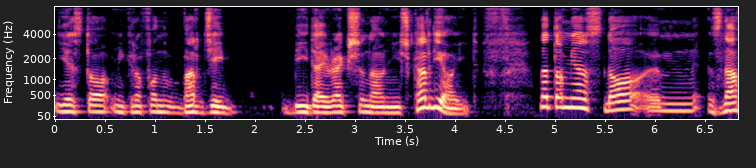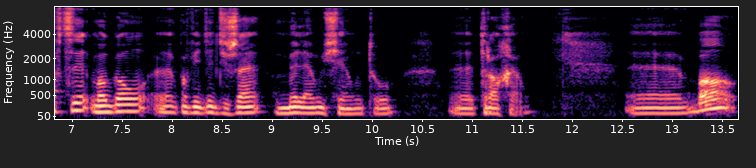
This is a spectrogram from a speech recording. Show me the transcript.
jest to mikrofon bardziej bidirectional niż cardioid. Natomiast no, znawcy mogą e, powiedzieć, że mylę się tu e, trochę, e, bo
